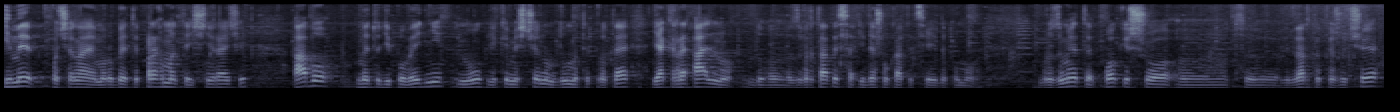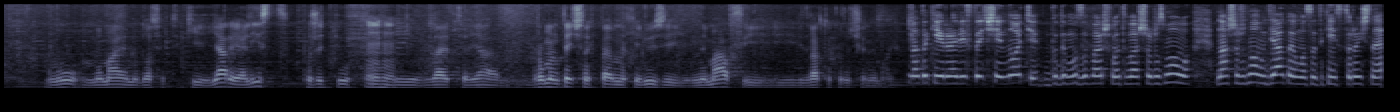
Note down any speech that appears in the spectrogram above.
І ми починаємо робити прагматичні речі. Або ми тоді повинні ну якимось чином думати про те, як реально до- звертатися і де шукати цієї допомоги. Бо розумієте, поки що, е, от, е, відверто кажучи, ну ми маємо досить такі. Я реаліст по життю, і знаєте, я романтичних певних ілюзій не мав і, і відверто кажучи, не маю. На такій реалістичній ноті будемо завершувати вашу розмову. Нашу розмову дякуємо за такий історичний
